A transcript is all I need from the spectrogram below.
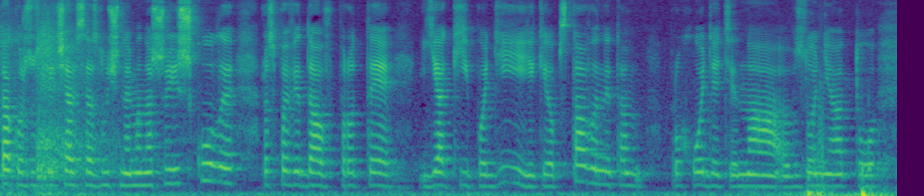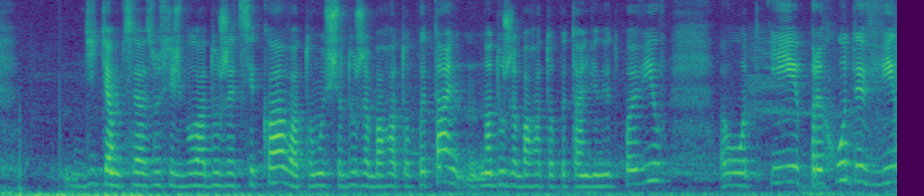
Також зустрічався з учнями нашої школи, розповідав про те, які події, які обставини там проходять на, в зоні АТО. Дітям ця зустріч була дуже цікава, тому що дуже багато питань, на дуже багато питань він відповів. От, і приходив він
